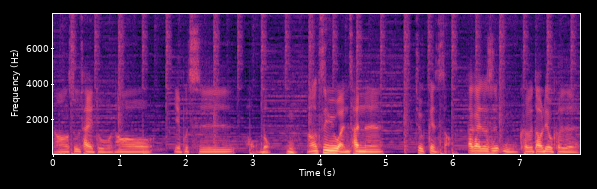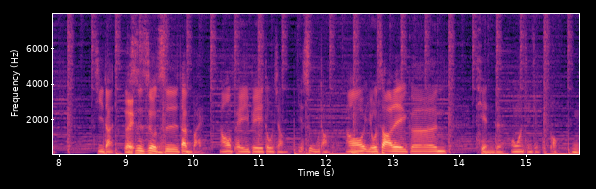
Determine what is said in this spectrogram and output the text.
然后蔬菜多，然后也不吃红肉，嗯，然后至于晚餐呢就更少，大概就是五颗到六颗的鸡蛋，对，是只有吃蛋白，然后配一杯豆浆，也是无糖的，然后油炸类跟甜的完完全全不碰，嗯，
